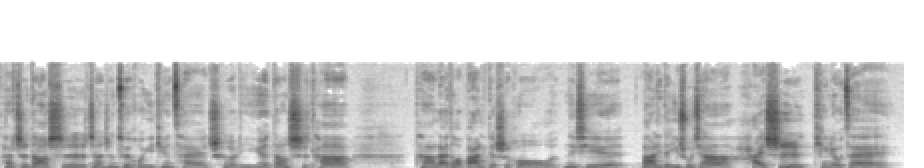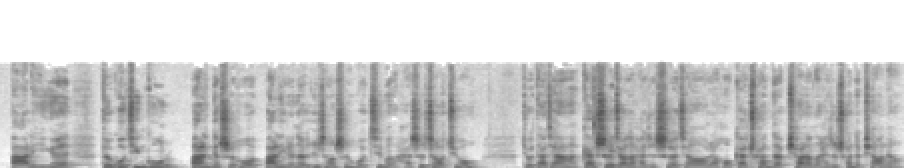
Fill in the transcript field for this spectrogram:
他直到是战争最后一天才撤离，因为当时他。他来到巴黎的时候，那些巴黎的艺术家还是停留在巴黎，因为德国进攻巴黎的时候，巴黎人的日常生活基本还是照旧，就大家该社交的还是社交，然后该穿的漂亮的还是穿的漂亮。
